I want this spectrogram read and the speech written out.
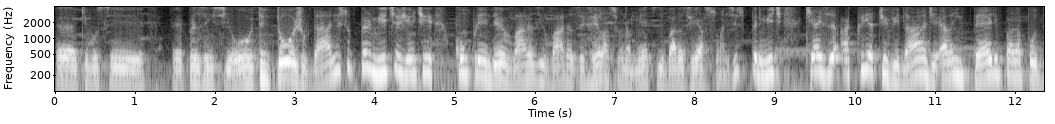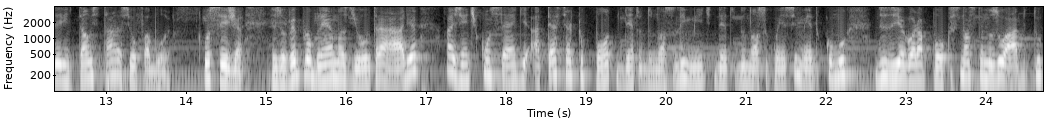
é, que você é, presenciou e tentou ajudar, isso permite a gente compreender várias e várias relacionamentos e várias reações. Isso permite que a, a criatividade ela impere para poder então estar a seu favor. Ou seja, resolver problemas de outra área a gente consegue até certo ponto, dentro do nosso limite, dentro do nosso conhecimento, como dizia agora há pouco, se nós temos o hábito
